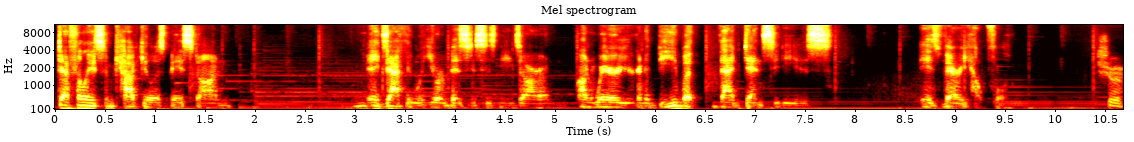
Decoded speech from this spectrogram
definitely some calculus based on exactly what your business's needs are on where you're going to be, but that density is is very helpful. Sure,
